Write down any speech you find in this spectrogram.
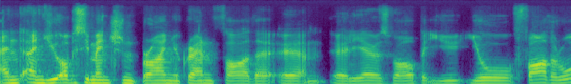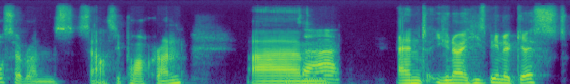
And and you obviously mentioned Brian, your grandfather, um, earlier as well. But you, your father also runs Southsea Park Run. Um, and you know he's been a guest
